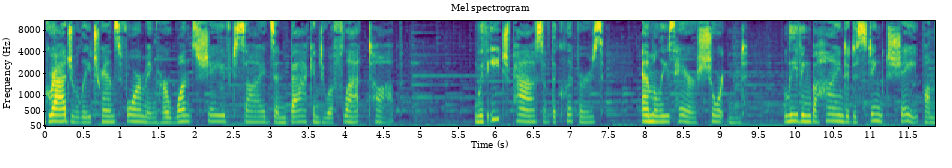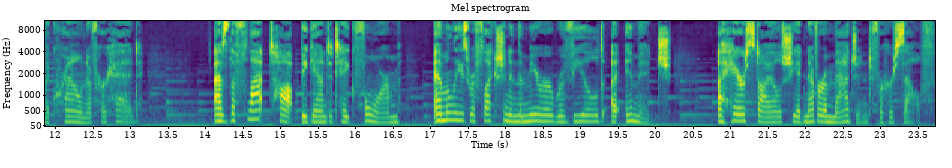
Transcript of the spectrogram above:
gradually transforming her once shaved sides and back into a flat top. With each pass of the clippers, Emily's hair shortened, leaving behind a distinct shape on the crown of her head. As the flat top began to take form, Emily's reflection in the mirror revealed a image, a hairstyle she had never imagined for herself.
